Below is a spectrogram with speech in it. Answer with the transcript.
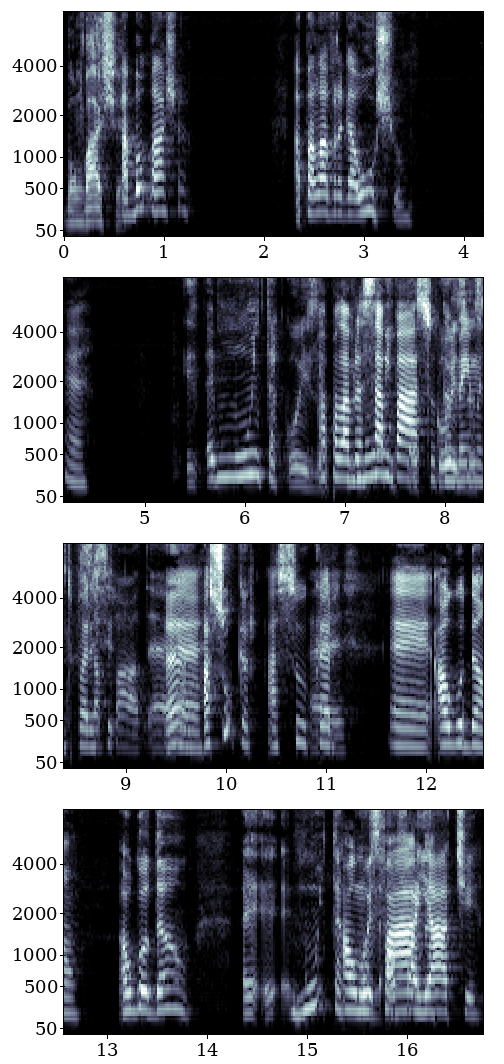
Bombacha. A bombacha. A palavra gaúcho. É. É- muita coisa. A palavra sapato coisas. também muito parecida. Sapato, É, é. É. Açúcar, Açúcar, É. é, algodão. algodão, é, muita coisa. Almofada. Alfaiate.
